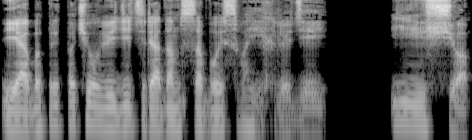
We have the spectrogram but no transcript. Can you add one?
Я бы предпочел видеть рядом с собой своих людей. И еще.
